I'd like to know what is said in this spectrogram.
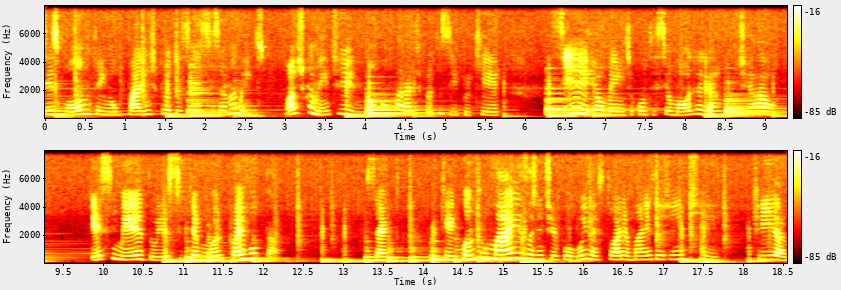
desmontem ou parem de produzir esses armamentos. Logicamente, não vão parar de produzir, porque se realmente acontecer uma outra guerra mundial, esse medo e esse temor vai voltar, certo? Porque quanto mais a gente evolui na história, mais a gente cria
